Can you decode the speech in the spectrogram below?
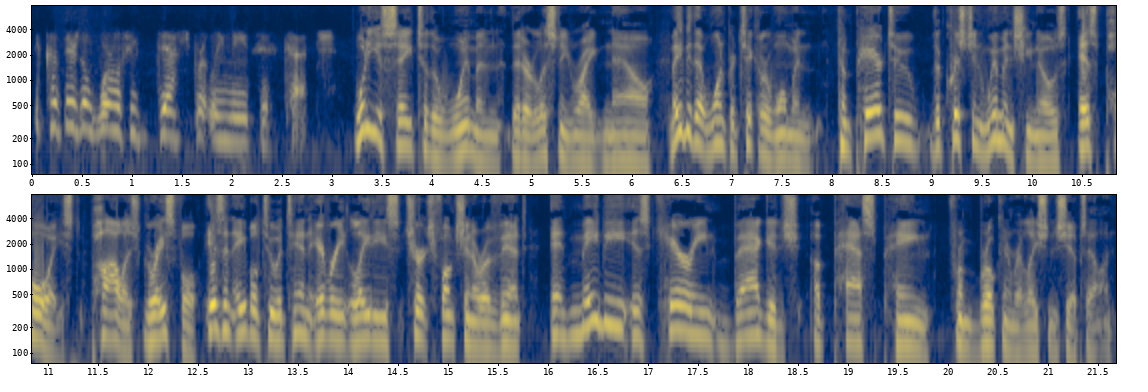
because there's a world who desperately needs his touch. What do you say to the women that are listening right now? Maybe that one particular woman, compared to the Christian women she knows, as poised, polished, graceful, isn't able to attend every ladies' church function or event, and maybe is carrying baggage of past pain from broken relationships, Ellen.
